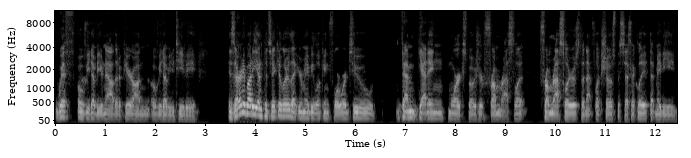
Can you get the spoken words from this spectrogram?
with OVW now that appear on OVW TV. Is there anybody in particular that you're maybe looking forward to them getting more exposure from wrestling from wrestlers, the Netflix show specifically, that maybe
